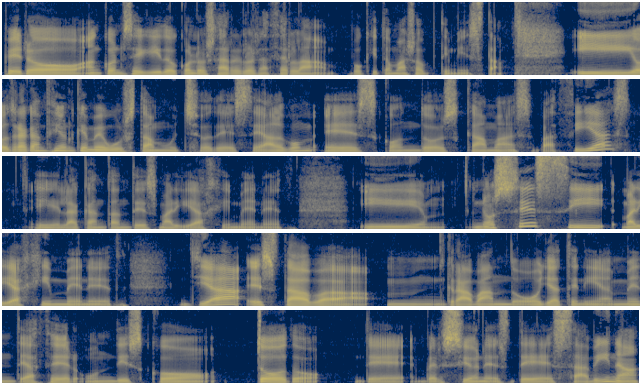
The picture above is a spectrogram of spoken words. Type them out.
pero han conseguido con los arreglos hacerla un poquito más optimista. Y otra canción que me gusta mucho de ese álbum es Con dos camas vacías. Y la cantante es María Jiménez. Y no sé si María Jiménez ya estaba mm, grabando o ya tenía en mente hacer un disco todo de versiones de Sabina,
